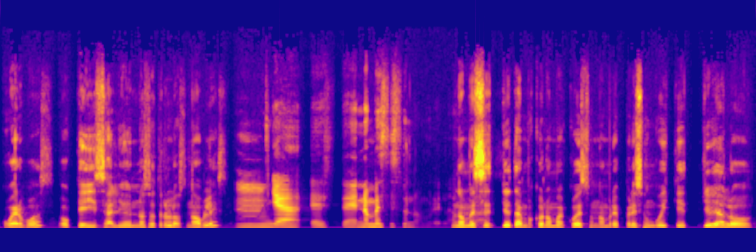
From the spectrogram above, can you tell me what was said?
Cuervos? O que salió en Nosotros los Nobles. Mm, ya, este, no me sé su nombre. la No me sé, yo tampoco no me acuerdo de su nombre, pero es un güey que yo ya lo,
